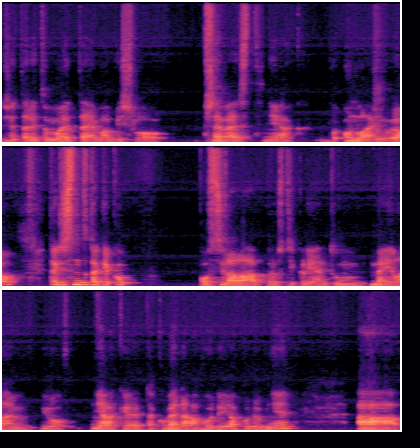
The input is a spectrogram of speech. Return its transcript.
že tady to moje téma by šlo převést nějak online, jo. Takže jsem to tak jako posílala prostě klientům mailem, jo, nějaké takové návody a podobně. A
